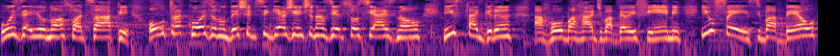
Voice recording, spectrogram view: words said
Use aí o nosso WhatsApp. Outra coisa, não deixa de seguir a gente nas redes sociais, não. Instagram, arroba Rádio Babel FM e o Face, Babel,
